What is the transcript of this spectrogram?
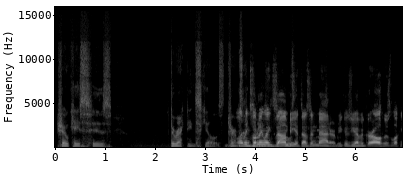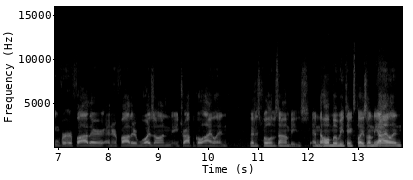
showcase his directing skills in terms Well, I of mean, something like Zombie, cool it doesn't matter because you have a girl who's looking for her father, and her father was on a tropical island that is full of zombies, and the whole movie takes place on the island.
